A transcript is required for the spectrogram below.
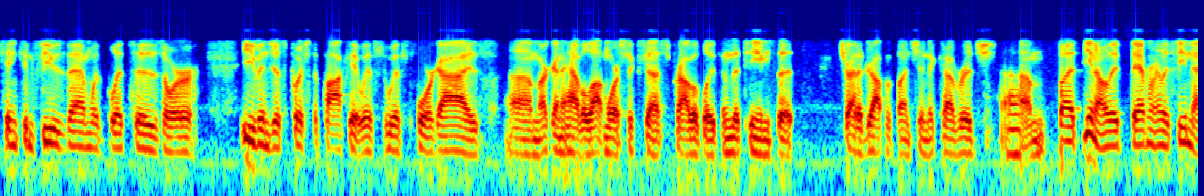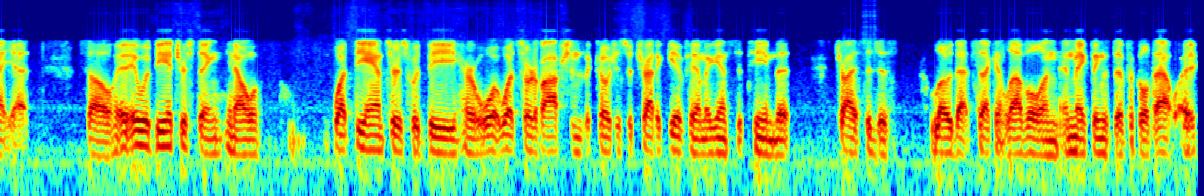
can confuse them with blitzes or even just push the pocket with with four guys um, are going to have a lot more success probably than the teams that try to drop a bunch into coverage. Um, but you know they, they haven't really seen that yet, so it, it would be interesting. You know what the answers would be, or what, what sort of options the coaches would try to give him against a team that tries to just load that second level and, and make things difficult that way.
